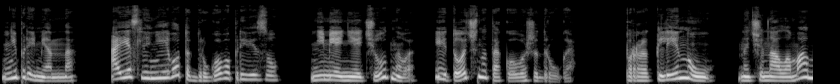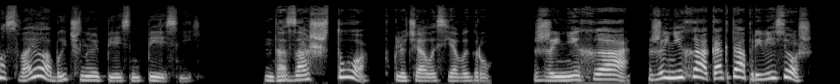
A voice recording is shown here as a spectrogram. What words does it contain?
непременно. А если не его, так другого привезу. Не менее чудного и точно такого же друга». «Прокляну!» Начинала мама свою обычную песнь песней. «Да за что?» — включалась я в игру. «Жениха! Жениха когда привезешь?»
